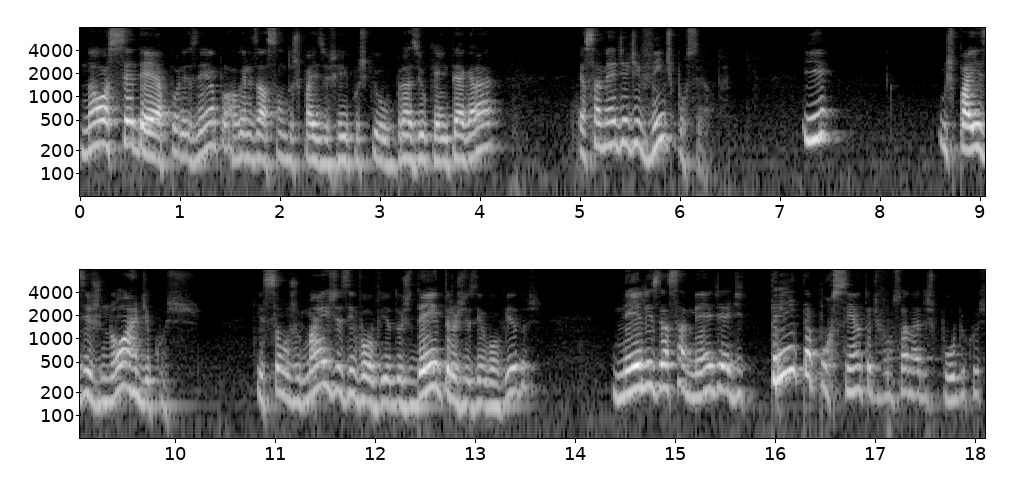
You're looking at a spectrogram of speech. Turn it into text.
Na OCDE, por exemplo, a Organização dos Países Ricos que o Brasil quer integrar, essa média é de 20%. E os países nórdicos, que são os mais desenvolvidos dentre os desenvolvidos, neles essa média é de 30% de funcionários públicos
